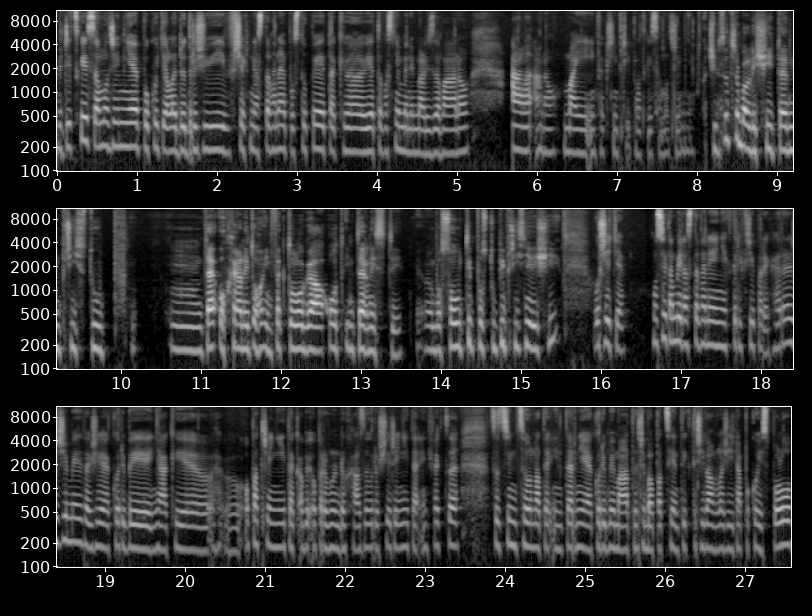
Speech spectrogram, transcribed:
Vždycky samozřejmě, pokud ale dodržují všechny nastavené postupy, tak eh, je to vlastně minimalizováno. Ale ano, mají infekční příplatky samozřejmě. A čím se třeba liší ten přístup mm, té ochrany toho infektologa od internisty? Nebo jsou ty postupy přísnější? Určitě. Musí tam být nastavený v některých případech režimy, takže jako kdyby nějaké eh, opatření, tak aby opravdu nedocházelo do šíření té infekce. Zatímco na té interně, jako kdyby máte třeba pacienty, kteří vám leží na pokoji spolu,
